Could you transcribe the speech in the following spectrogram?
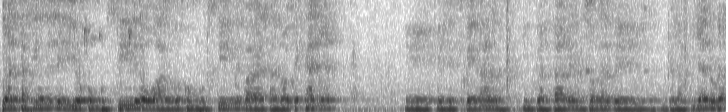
plantaciones de biocombustible o agrocombustible para etanol de caña eh, que se esperan implantar en zonas de la altillanura,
